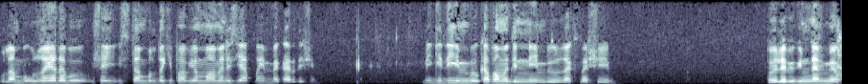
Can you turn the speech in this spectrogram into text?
Ulan bu uzaya da bu şey İstanbul'daki pavyon muamelesi yapmayın be kardeşim. Bir gideyim, bu kafamı dinleyeyim, bir uzaklaşayım. Böyle bir gündem yok.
